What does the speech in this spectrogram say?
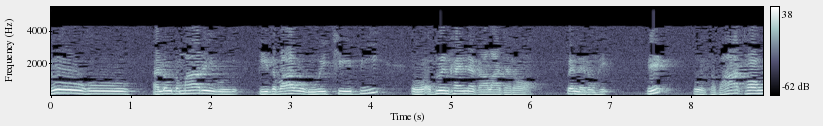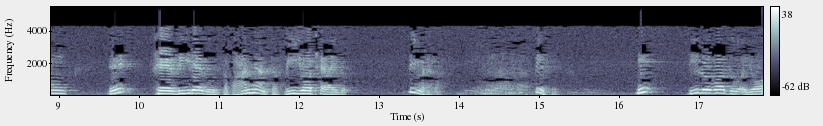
တို့ဟိုအလုသမားတွေကိုဒီတဘာကိုငွေချေပြီးဟိုအသွင်းခိုင်းတဲ့ကာလကြတော့ပဲ့နေတော့ဟိဟင်ဟိုစဘာကောင်းဟင်ဆယ်ပြီးတဲ့ကိုစဘာညံ့သပြီးရောထည့်လိုက်တော့သိမလားသိဟင်ဒီလိုတော့သူအယော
